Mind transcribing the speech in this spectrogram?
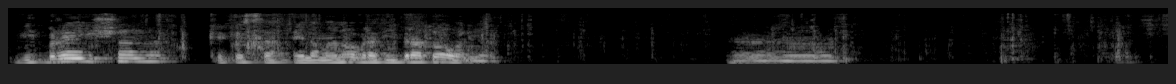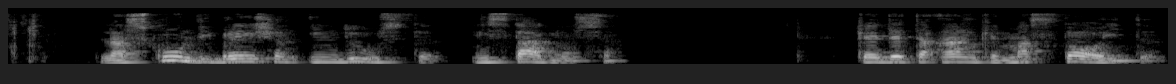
Vibration, che questa è la manovra vibratoria. Uh, la School Vibration Induced Nystagmus, che è detta anche mastoid,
